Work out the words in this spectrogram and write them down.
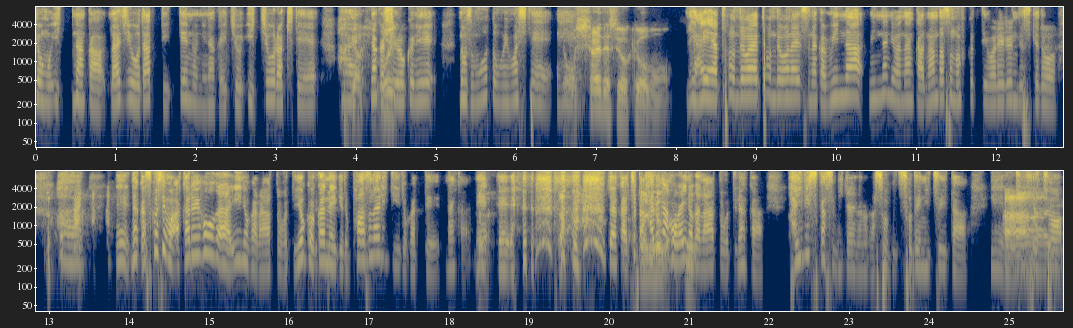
今日もいなんかラジオだって言ってんのになんか一応一丁羅来て、はいいや、なんか収録に臨もうと思いまして、えーおしゃれですよ、今日も。いやいや、とんでもない、とんでもないです。なんかみんな、みんなにはなんか、なんだその服って言われるんですけど、はい。えーなんか少しでも明るい方がいいのかなと思って、よくわかんないけど、パーソナリティとかって、なんかね、えー なんかちょっと派手な方がいいのかなと思って、なんか、ハイビスカスみたいなのがそ袖についた、えー T シャツを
